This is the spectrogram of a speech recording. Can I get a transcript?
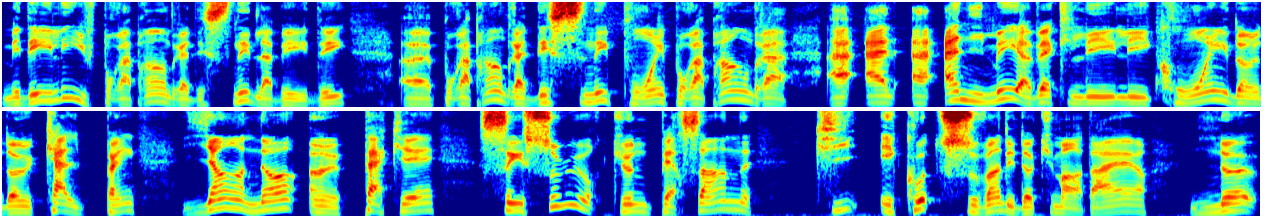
mais des livres pour apprendre à dessiner de la BD, euh, pour apprendre à dessiner point, pour apprendre à, animer avec les, les coins d'un d'un calepin. Il y en a un paquet. C'est sûr qu'une personne qui écoute souvent des documentaires ne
